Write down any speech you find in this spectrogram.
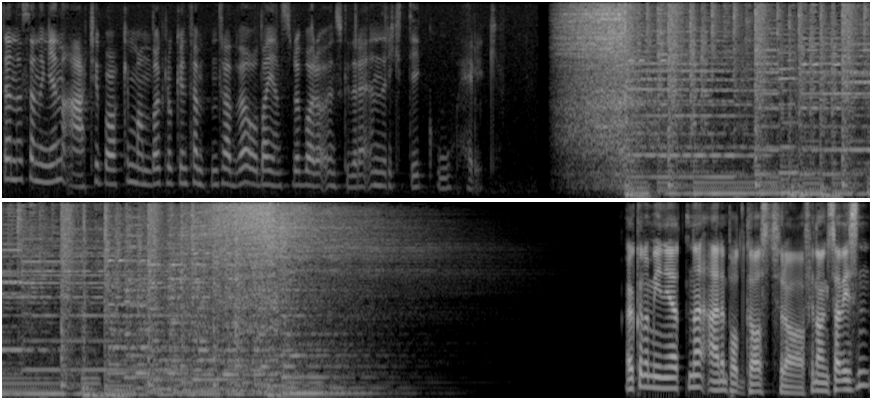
Denne sendingen er tilbake mandag klokken 15.30, og da gjenstår det bare å ønske dere en riktig god helg. Økonominyhetene er en podkast fra Finansavisen.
